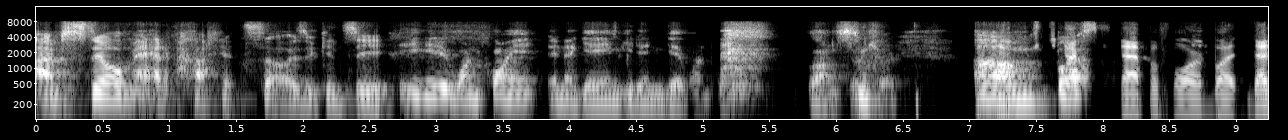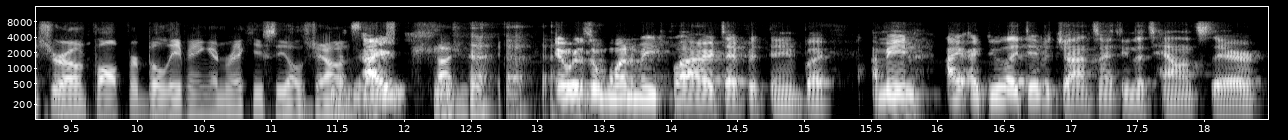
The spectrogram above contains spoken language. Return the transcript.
I'm still mad about it. So as you can see, he needed one point in a game. He didn't get one point. Long story short. Um, oh, but that before, but that's your own fault for believing in Ricky Seals Jones. I, it was a one week flyer type of thing, but I mean, I, I do like David Johnson. I think the talent's there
